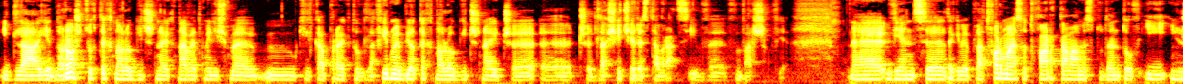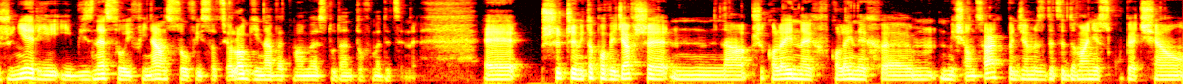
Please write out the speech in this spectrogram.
i dla jednorożców technologicznych. Nawet mieliśmy mm, kilka projektów dla firmy biotechnologicznej, czy E, czy dla sieci restauracji w, w Warszawie. E, więc e, tak jakby platforma jest otwarta, mamy studentów i inżynierii, i biznesu, i finansów, i socjologii, nawet mamy studentów medycyny. Przy czym, i to powiedziawszy, na, przy kolejnych, w kolejnych miesiącach będziemy zdecydowanie skupiać się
